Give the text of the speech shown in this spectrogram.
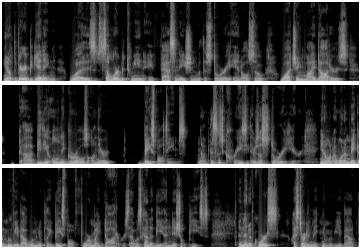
You know, at the very beginning was somewhere between a fascination with the story and also watching my daughters uh, be the only girls on their baseball teams. Now, this is crazy. There's a story here. You know, and I want to make a movie about women who play baseball for my daughters. That was kind of the initial piece. And then, of course, I started making a movie about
